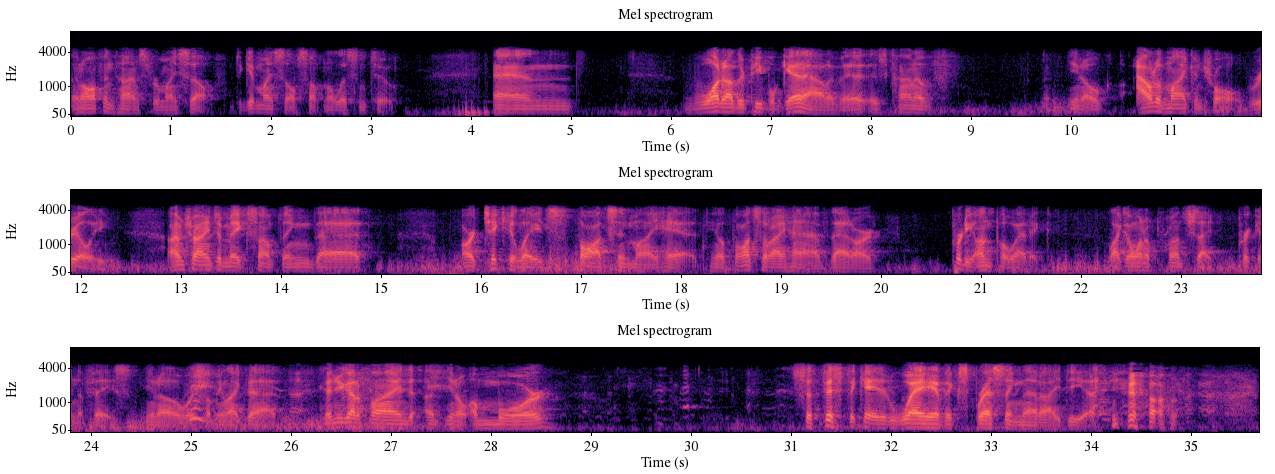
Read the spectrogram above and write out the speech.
and oftentimes for myself, to give myself something to listen to. And what other people get out of it is kind of, you know, out of my control. Really, I'm trying to make something that articulates thoughts in my head. You know, thoughts that I have that are pretty unpoetic. Like I want to punch that prick in the face, you know, or something like that. Then you got to find, a, you know, a more sophisticated way of expressing that idea, you know.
